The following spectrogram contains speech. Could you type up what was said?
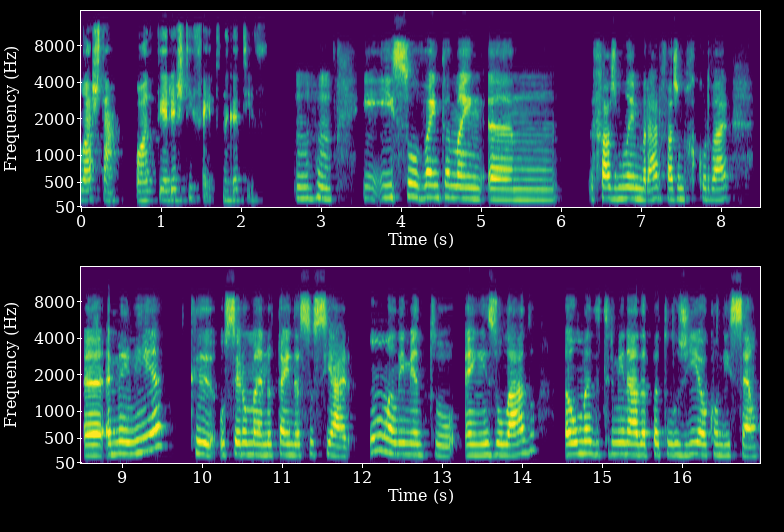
lá está, pode ter este efeito negativo. Uhum. E isso vem também, um, faz-me lembrar, faz-me recordar uh, a mania que o ser humano tem de associar um alimento em isolado a uma determinada patologia ou condição.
